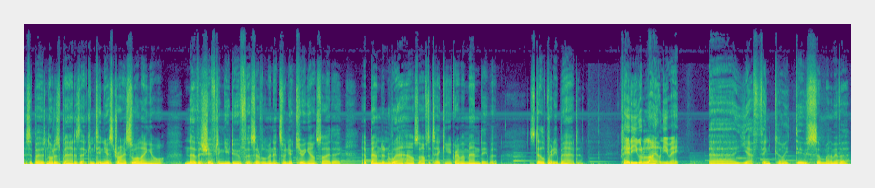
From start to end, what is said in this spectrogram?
I suppose not as bad as that continuous dry swelling or nervous shifting you do for several minutes when you're queuing outside a abandoned warehouse after taking a gram of Mandy, but still pretty bad. Clady, you got a light on you, mate? Uh, yeah, I think I do somewhere. Let me have a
